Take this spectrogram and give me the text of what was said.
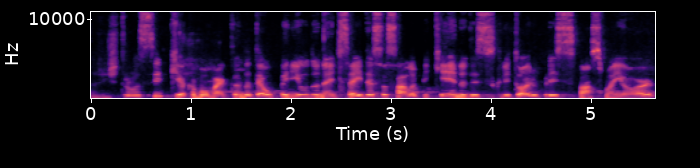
a gente trouxe que acabou marcando até o período, né, de sair dessa sala pequena, desse escritório para esse espaço maior.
